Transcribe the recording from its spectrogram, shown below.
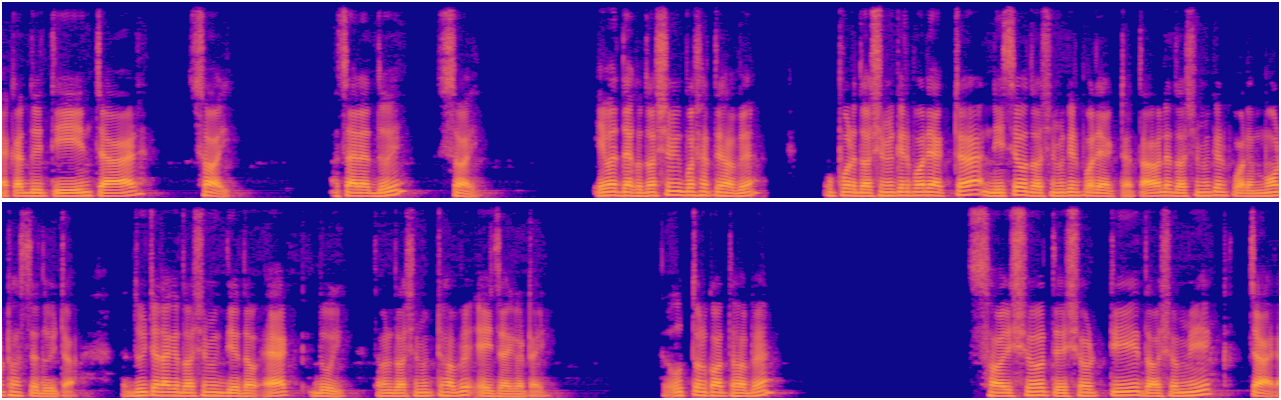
এক আর দুই, তিন, চার, ছয়। চার আর দুই, ছয়। এবার দেখো, দশমিক বসাতে হবে। উপরে দশমিকের পরে একটা, নিচেও দশমিকের পরে একটা। তাহলে দশমিকের পরে মোট হচ্ছে দুইটা। দুইটার আগে দশমিক দিয়ে দাও এক, দুই। তার মানে দশমিকটা হবে এই জায়গাটায়। উত্তর কত হবে? ছয়শো তেষট্টি দশমিক চার।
